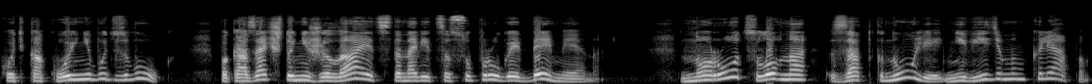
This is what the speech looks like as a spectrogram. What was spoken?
хоть какой-нибудь звук, показать, что не желает становиться супругой Демиена. Но рот словно заткнули невидимым кляпом.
